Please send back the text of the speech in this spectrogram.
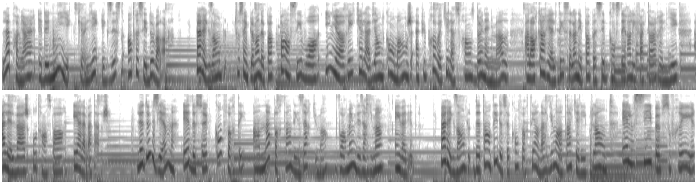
La première est de nier qu'un lien existe entre ces deux valeurs. Par exemple, tout simplement ne pas penser, voire ignorer que la viande qu'on mange a pu provoquer la souffrance d'un animal, alors qu'en réalité cela n'est pas possible considérant les facteurs liés à l'élevage, au transport et à l'abattage. Le deuxième est de se conforter en apportant des arguments, voire même des arguments invalides. Par exemple, de tenter de se conforter en argumentant que les plantes, elles aussi, peuvent souffrir.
